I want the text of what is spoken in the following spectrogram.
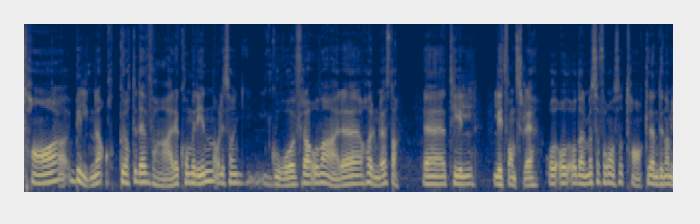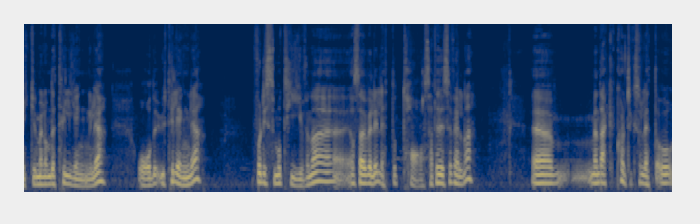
ta bildene akkurat idet været kommer inn, og liksom går fra å være harmløs da, eh, til litt vanskelig. Og, og, og dermed så får man også tak i den dynamikken mellom det tilgjengelige og det utilgjengelige. For disse motivene altså Det er jo veldig lett å ta seg til disse fellene. Eh, men det er kanskje ikke så lett å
